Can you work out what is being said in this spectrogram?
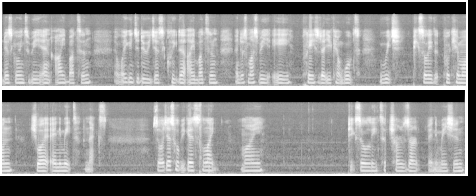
there's going to be an I button. And what you're going to do is just click that I button. And this must be a place that you can vote which pixelated Pokemon should I animate next. So I just hope you guys like my pixelated Charizard animation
